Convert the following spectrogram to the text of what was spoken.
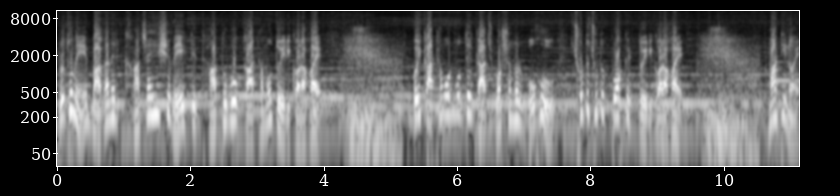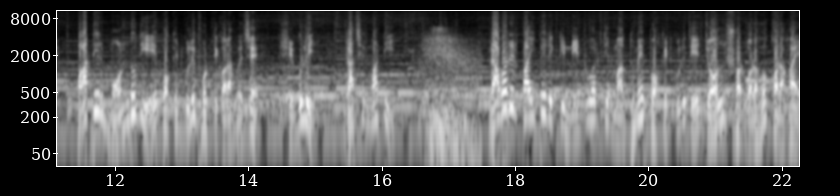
প্রথমে বাগানের খাঁচা হিসেবে একটি ধাতব কাঠামো তৈরি করা হয়। ওই কাঠামোর মধ্যে গাছ বসানোর বহু ছোট ছোট পকেট তৈরি করা হয়। মাটি নয়, পাটের মণ্ড দিয়ে পকেটগুলি ভর্তি করা হয়েছে। সেগুলি গাছের মাটি। রাবারের পাইপের একটি নেটওয়ার্কের মাধ্যমে পকেটগুলিতে জল সরবরাহ করা হয়।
